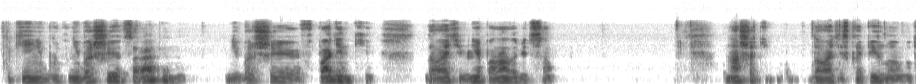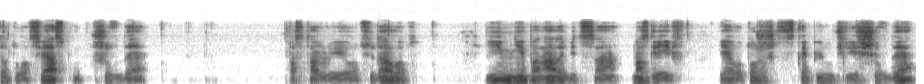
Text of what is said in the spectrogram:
какие-нибудь небольшие царапины, небольшие впадинки. Давайте, мне понадобится наша, давайте скопируем вот эту вот связку, Shift-D, поставлю ее вот сюда вот, и мне понадобится Musgrave. Я его тоже скопирую через Shift-D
